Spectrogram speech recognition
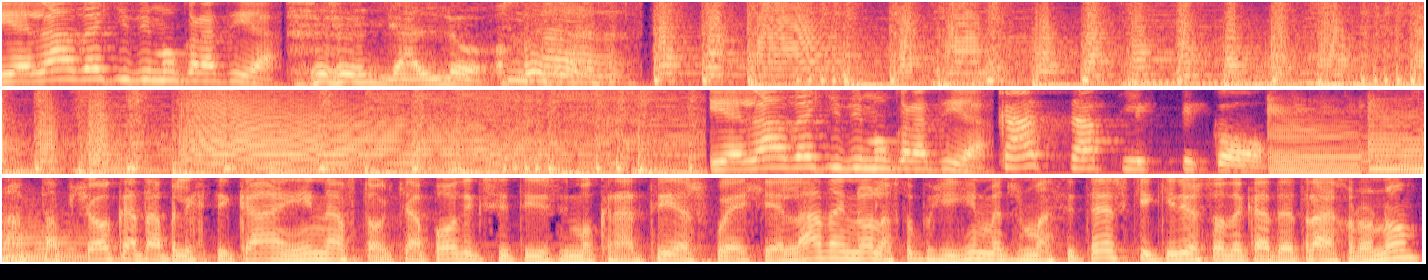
Η Ελλάδα έχει δημοκρατία. Καλό. Η Ελλάδα έχει δημοκρατία. Καταπληκτικό. Από τα πιο καταπληκτικά είναι αυτό. Και απόδειξη της δημοκρατίας που έχει η Ελλάδα είναι όλο αυτό που έχει γίνει με τους μαθητές και κυρίως το 14χρονο.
